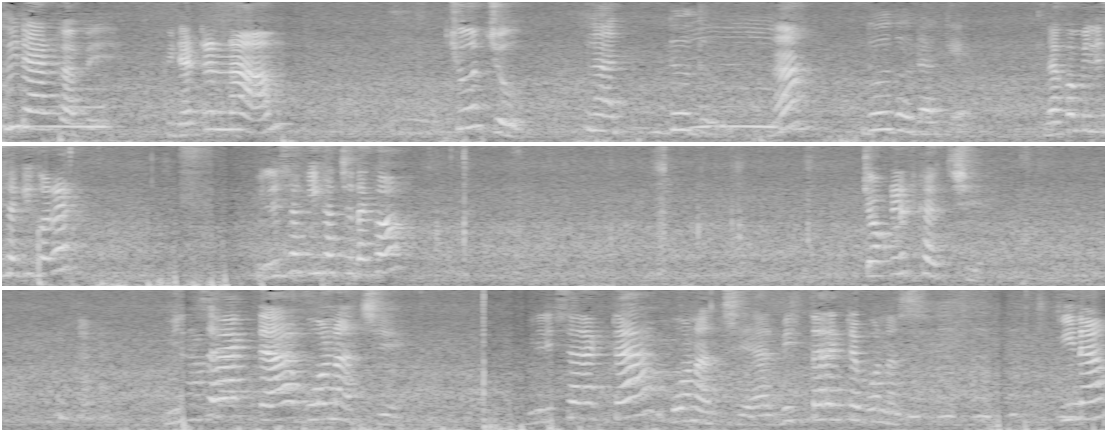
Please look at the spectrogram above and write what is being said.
ফিডার খাবে। ফিডারটার নাম চুচু। না দুদু। হ্যাঁ? দুদু ডাকে দেখো মিলিসা কি করে? মিলিসা কি খাচ্ছে দেখো? চকলেট খাচ্ছে। মিলিসার একটা বোন আছে। মিলিসার একটা বোন আছে আর বিস্তার একটা বোন আছে। কি নাম?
